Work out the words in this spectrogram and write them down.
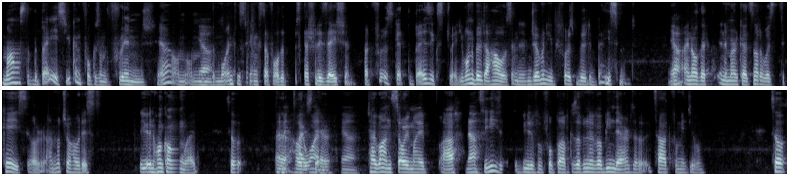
mastered the base, you can focus on the fringe, yeah, on, on Yeah. the more interesting stuff or the specialization. But first, get the basics straight. You want to build a house, and in Germany, you first build a basement. Yeah. I know that in America, it's not always the case, or I'm not sure how it is. You're in Hong Kong, right? So, uh, how it is Taiwan. there? Yeah. Taiwan, sorry, my ah, No. see, beautiful faux pas because I've never been there, so it's hard for me to. So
